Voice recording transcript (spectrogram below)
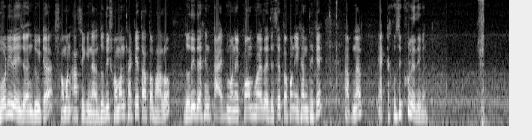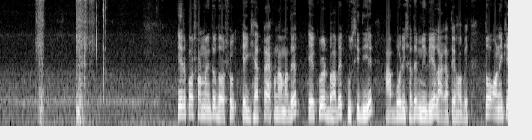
বডির এই জয়েন দুইটা সমান আছে কিনা। যদি সমান থাকে তা তো ভালো। যদি দেখেন টাইট মানে কম হয়ে যাইতেছে, তখন এখান থেকে আপনার একটা কুচি খুলে দিবেন। এরপর সম্মানিত দর্শক, এই ঘ্যাটটা এখন আমাদের একুরেটভাবে কুচি দিয়ে হাফ বডির সাথে মিলিয়ে লাগাতে হবে। তো অনেকে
